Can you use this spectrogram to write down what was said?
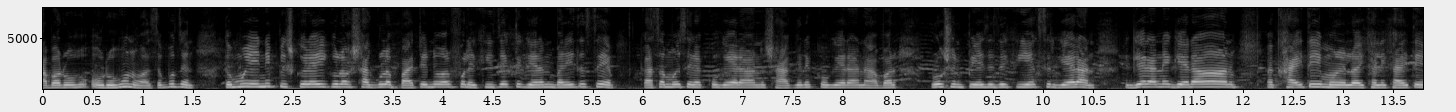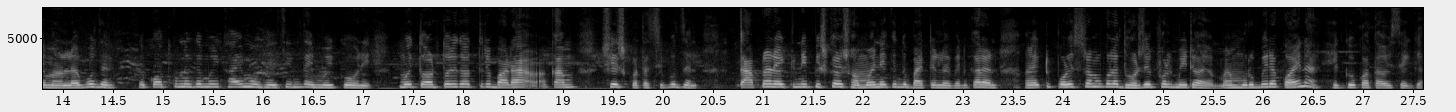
আবার রহ- রহুনও আছে বুঝলেন তো মুই এই নিপিস করে এইগুলো শাকগুলো বাইটে নেওয়ার ফলে কি যে একটা গেরান বাড়িতেছে কাঁচা মরিচের এক গেরান, শাকের এক গেরান, আবার রসুন, পেঁয়াজে যে কি একসের গেরান? গেরানে গেরান। খাইতেই মনে লয়, খালি খাইতেই মনে লয়, বুঝলেন? তো কতক্ষণে যে মুই খাইমু, সেই চিন্তাই মুই করি। মুই তরতরি তরতরি বাড়া কাম শেষ করতেছি, বুঝলেন? তা আপনারা একটু নিপিস করে সময় নিয়ে কিন্তু বাইটে লইবেন। কারণ একটু পরিশ্রম করলে ধৈর্যের ফল মিট হয়। মানে মুরব্বীরা কয় না, হেগ্য কথা হয়েছে গা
